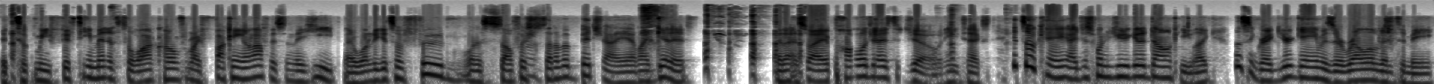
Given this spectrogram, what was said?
It took me 15 minutes to walk home from my fucking office in the heat. I wanted to get some food. What a selfish son of a bitch I am. I get it. And I, so I apologize to Joe, and he texts, "It's okay. I just wanted you to get a donkey. Like, listen, Greg, your game is irrelevant to me.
